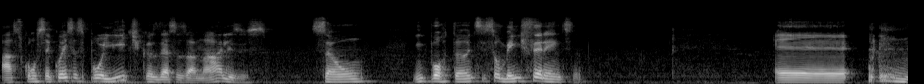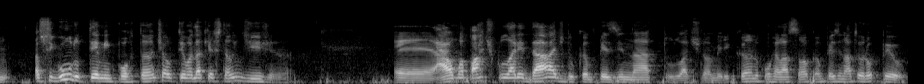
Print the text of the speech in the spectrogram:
as consequências políticas dessas análises são importantes e são bem diferentes. Né? É... O segundo tema importante é o tema da questão indígena. É... Há uma particularidade do campesinato latino-americano com relação ao campesinato europeu.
